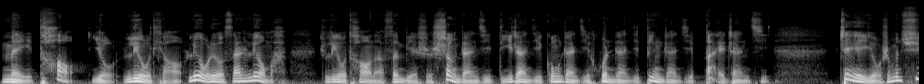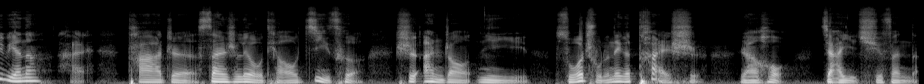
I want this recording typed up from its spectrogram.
每套有六条，六六三十六嘛。这六套呢，分别是胜战机、敌战机、攻战机、混战机、并战机、败战机。这有什么区别呢？哎，它这三十六条计策是按照你。所处的那个态势，然后加以区分的，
